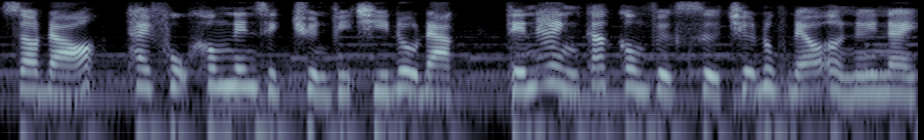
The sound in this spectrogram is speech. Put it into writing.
Do đó, thai phụ không nên dịch chuyển vị trí đồ đạc, tiến hành các công việc sửa chữa đục đẽo ở nơi này.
